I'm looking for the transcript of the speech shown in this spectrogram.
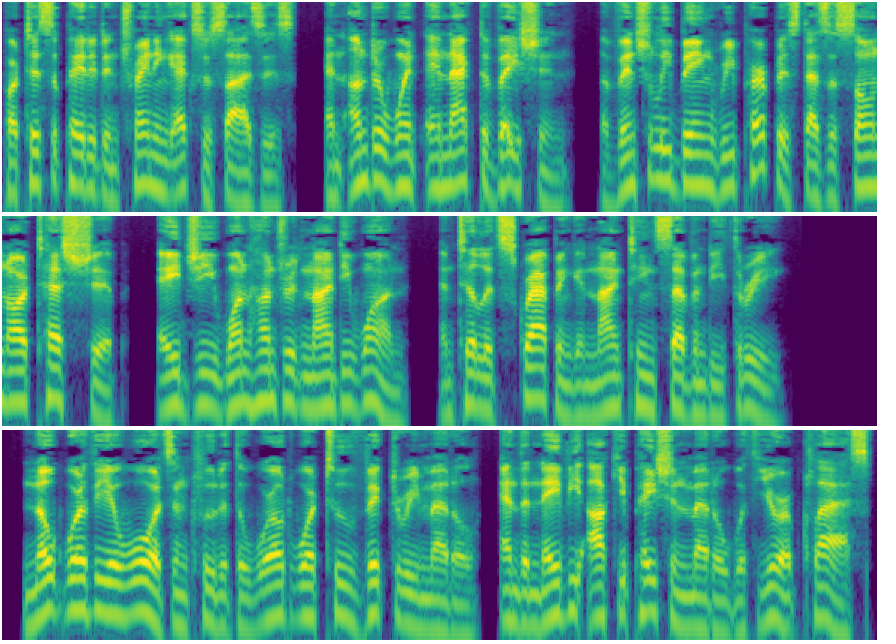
participated in training exercises, and underwent inactivation, eventually being repurposed as a sonar test ship, AG-191, until its scrapping in 1973. Noteworthy awards included the World War II Victory Medal and the Navy Occupation Medal with Europe clasp.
